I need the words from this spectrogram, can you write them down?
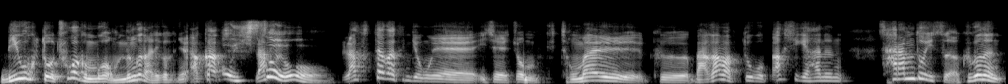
미국도 초과 근무가 없는 건 아니거든요. 아까 어 있어요. 락 스타 같은 경우에 이제 좀 정말 그 마감 앞두고 빡시게 하는 사람도 있어요. 그거는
